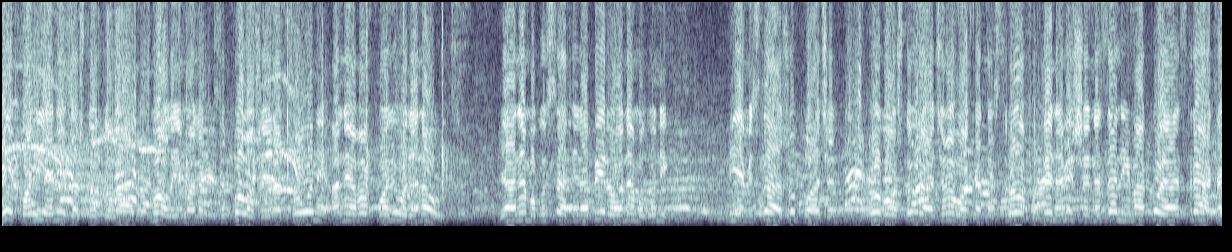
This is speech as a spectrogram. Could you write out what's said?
Niko nije ni zašto odgovarao. Molimo neko se polože računi, a ne ovako ljude na ulicu. Ja ne mogu sad ni na biro, ne mogu nikdo. Nije mi staž uplaćen. Ovo što je urađen, ovo je katastrofa. Mene više ne zanima koja je straka,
